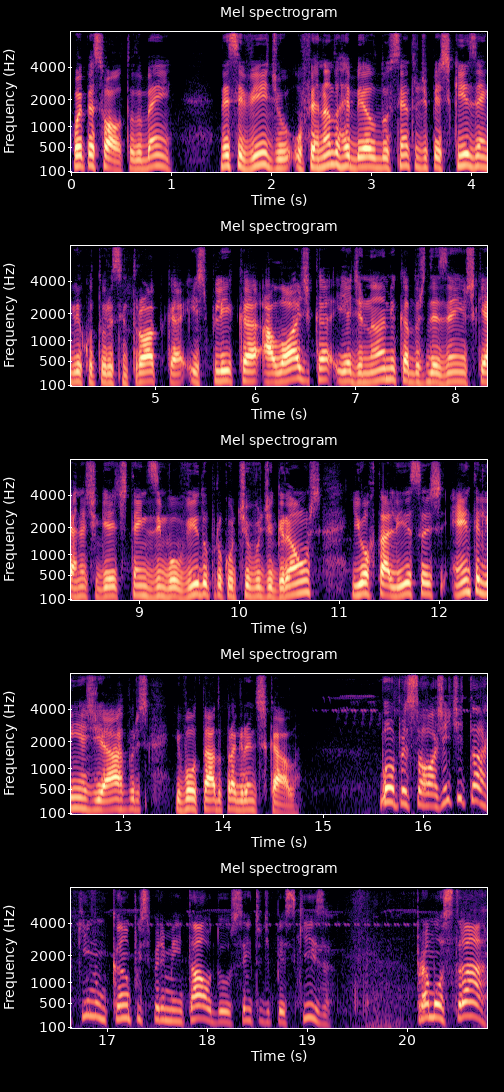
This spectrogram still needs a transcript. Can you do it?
Oi pessoal, tudo bem? Nesse vídeo, o Fernando Rebelo do Centro de Pesquisa em Agricultura Sintrópica explica a lógica e a dinâmica dos desenhos que Ernest Gates tem desenvolvido para o cultivo de grãos e hortaliças entre linhas de árvores e voltado para grande escala. Bom pessoal, a gente está aqui num campo experimental do Centro de Pesquisa para mostrar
